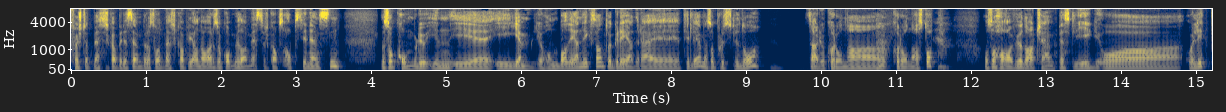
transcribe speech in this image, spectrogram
først et mesterskap i desember, og så et mesterskap i januar, så kommer jo da mesterskapsabstinensen. Men så kommer du jo inn i, i hjemlig håndball igjen, ikke sant, og gleder deg til det, men så plutselig nå, så er det jo korona, koronastopp. Og så har vi jo da Champions League og, og litt,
